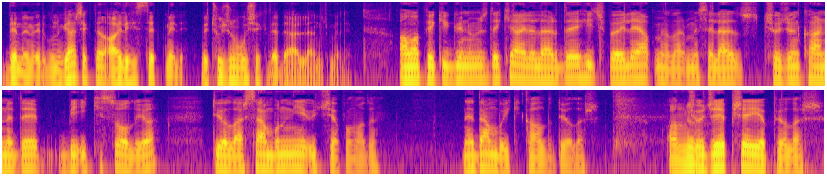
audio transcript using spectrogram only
dememeli. Bunu gerçekten aile hissetmeli ve çocuğunu o şekilde değerlendirmeli. Ama peki günümüzdeki ailelerde hiç böyle yapmıyorlar. Mesela çocuğun karnede bir ikisi oluyor. Diyorlar sen bunu niye üç yapamadın? Neden bu iki kaldı diyorlar. Anlıyorum. Çocuğu hep şey yapıyorlar.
